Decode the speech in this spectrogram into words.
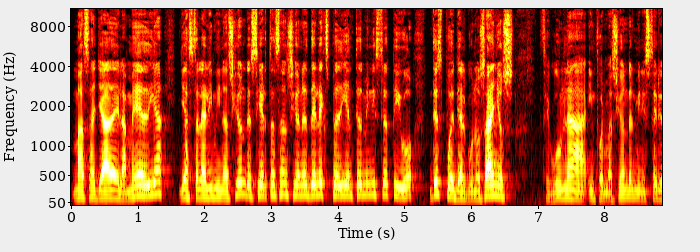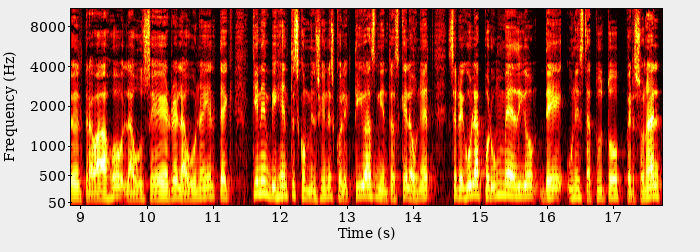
más allá de la media y hasta la eliminación de ciertas sanciones del expediente administrativo después de algunos años. Según la información del Ministerio del Trabajo, la UCR, la UNA y el TEC tienen vigentes convenciones colectivas, mientras que la UNED se regula por un medio de un estatuto personal.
